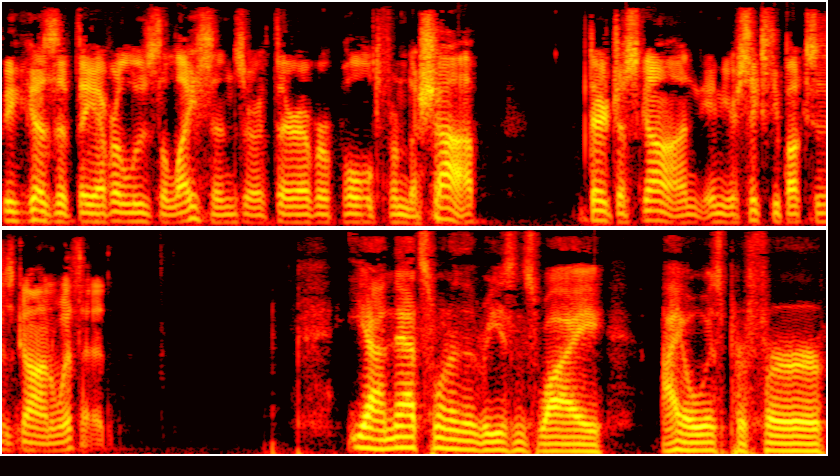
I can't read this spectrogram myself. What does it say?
Because if they ever lose the license or if they're ever pulled from the shop, they're just gone and your 60 bucks is gone with it. Yeah, and that's one of the reasons why I always prefer.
